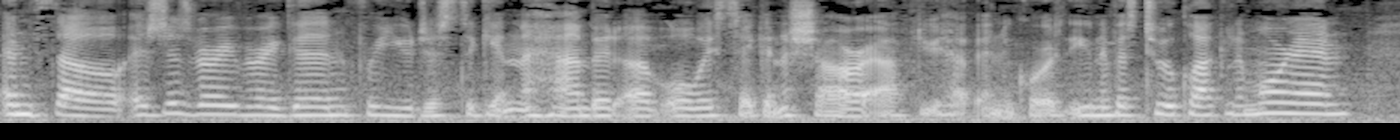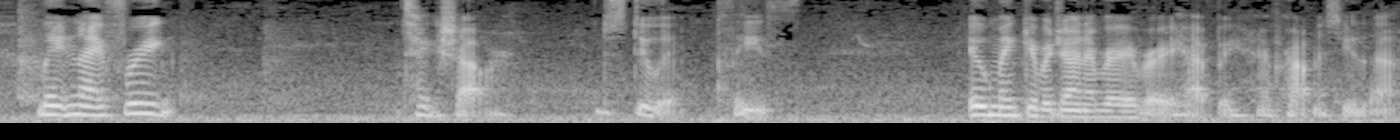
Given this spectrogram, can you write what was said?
And so it's just very, very good for you just to get in the habit of always taking a shower after you have intercourse. Even if it's 2 o'clock in the morning, late night freak, take a shower. Just do it, please it will make your vagina very, very happy. I promise you that.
